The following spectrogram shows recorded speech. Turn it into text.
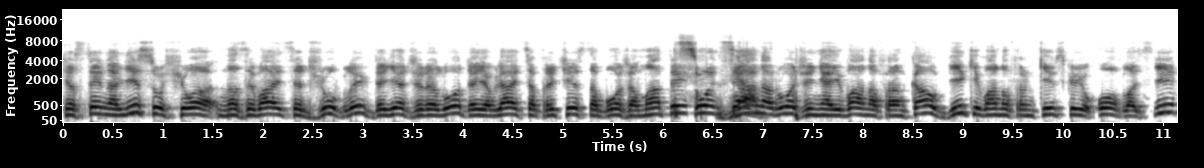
Частина лісу, що називається Джублик, де є джерело, де являється причиста Божа мати Сонця. дня народження Івана Франка в бік Івано-Франківської області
